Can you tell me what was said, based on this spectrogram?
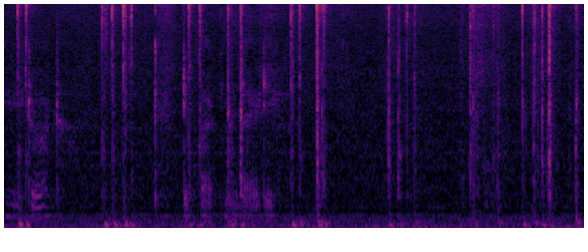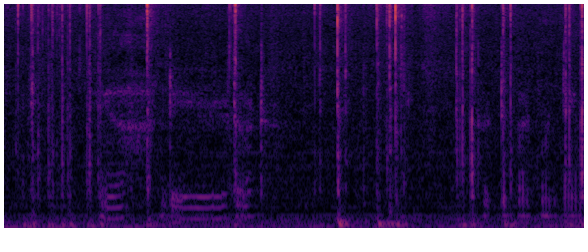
d dot get department id yeah d dot get department name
